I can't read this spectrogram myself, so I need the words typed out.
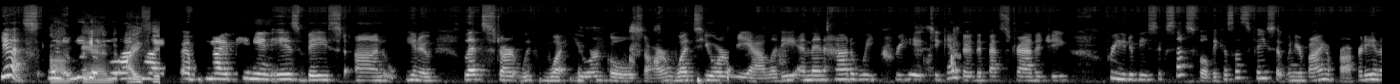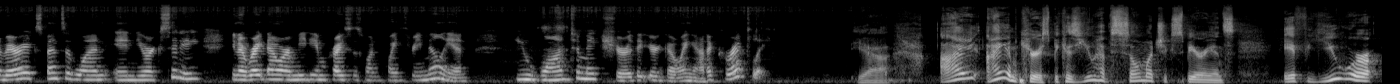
Yes, um, and I my, think, my opinion is based on you know. Let's start with what your goals are. What's your reality, and then how do we create together the best strategy for you to be successful? Because let's face it, when you're buying a property and a very expensive one in New York City, you know, right now our median price is 1.3 million. You want to make sure that you're going at it correctly. Yeah, I I am curious because you have so much experience. If you were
